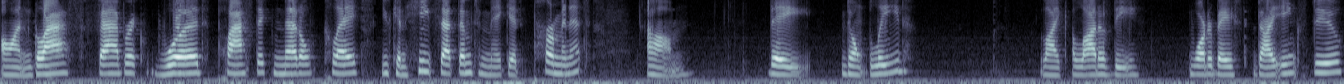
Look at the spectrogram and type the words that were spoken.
on glass, fabric, wood, plastic, metal, clay. You can heat set them to make it permanent. Um, they don't bleed like a lot of the water-based dye inks do.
